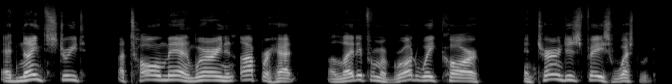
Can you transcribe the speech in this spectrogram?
At Ninth Street, a tall man wearing an opera hat alighted from a Broadway car and turned his face westward.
